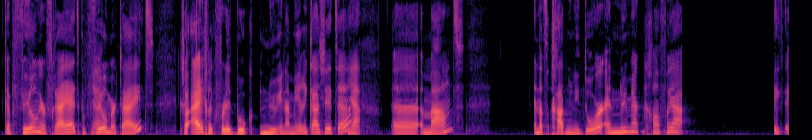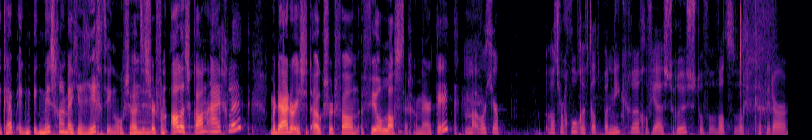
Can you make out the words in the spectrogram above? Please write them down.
Ik heb veel meer vrijheid. Ik heb veel meer tijd. Ik zou eigenlijk voor dit boek nu in Amerika zitten. Ja. Uh, een maand. En dat gaat nu niet door. En nu merk ik gewoon van ja, ik, ik, heb, ik, ik mis gewoon een beetje richting of zo. Het is een mhm. soort van alles kan eigenlijk. Maar daardoor is het ook soort van veel lastiger, merk ik. Maar word je er wat voor gevoel heeft dat paniekerig of juist rust? Of wat, wat heb je daar?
